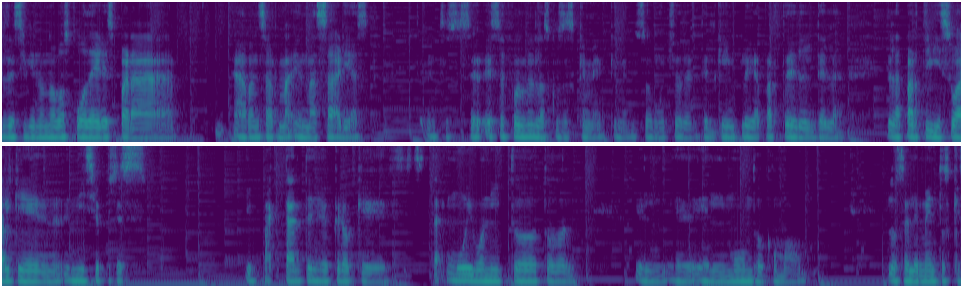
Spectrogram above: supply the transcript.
recibiendo nuevos poderes para avanzar en más áreas. Entonces, e, esa fue una de las cosas que me, gustó mucho del, gameplay, aparte de, la, de, la, parte visual que en el inicio pues es impactante. Yo creo que está muy bonito todo el, mundo, como los elementos que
